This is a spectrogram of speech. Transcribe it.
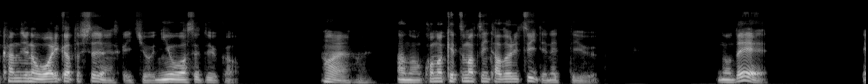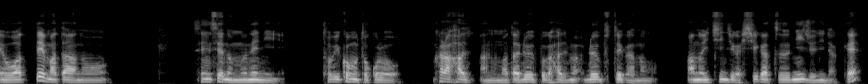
感じの終わり方したじゃないですか、一応。匂わせというか、はい、はい。あの、この結末にたどり着いてねっていうので、え終わって、またあの、先生の胸に飛び込むところからはじ、あの、またループが始まる、ループっていうかあの、あの1日が7月22だっけ？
